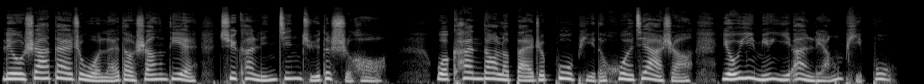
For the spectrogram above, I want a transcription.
柳莎带着我来到商店去看林金菊的时候，我看到了摆着布匹的货架上有一名一案两匹布。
